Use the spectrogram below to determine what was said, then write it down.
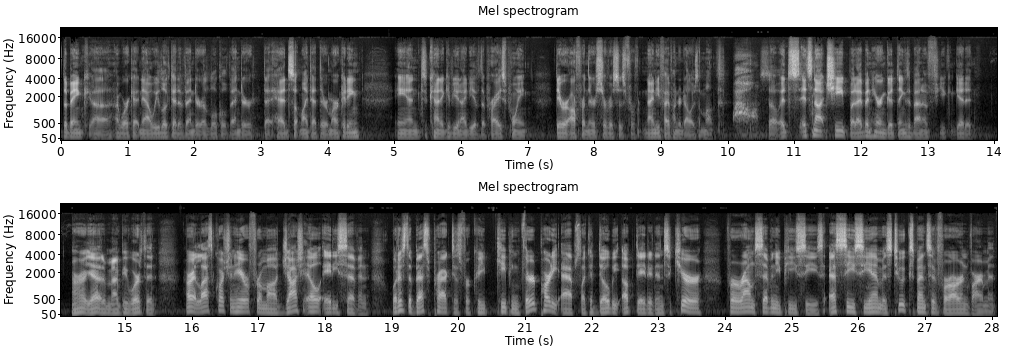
the bank uh, I work at now, we looked at a vendor, a local vendor that had something like that they were marketing, and to kind of give you an idea of the price point, they were offering their services for ninety five hundred dollars a month. Wow! So it's it's not cheap, but I've been hearing good things about it if you can get it. All right. Yeah, it might be worth it. All right. Last question here from uh, Josh L87. What is the best practice for keep, keeping third party apps like Adobe updated and secure for around 70 PCs? SCCM is too expensive for our environment.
